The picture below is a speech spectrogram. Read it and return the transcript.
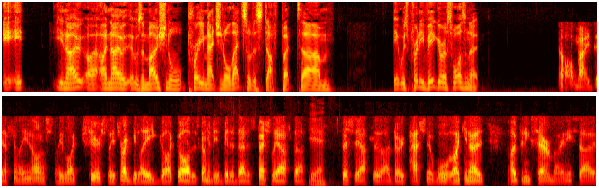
It, it you know, I, I know it was emotional pre-match and all that sort of stuff, but um, it was pretty vigorous, wasn't it? Oh, mate, definitely. And honestly, like seriously, it's rugby league. Like God, there's going to be a bit of that, especially after Yeah. especially after a very passionate walk, like you know, opening ceremony. So,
